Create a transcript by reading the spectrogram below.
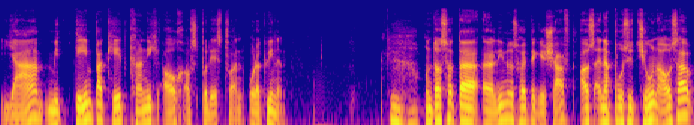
ja, mit dem Paket kann ich auch aufs Podest fahren oder gewinnen. Mhm. Und das hat der äh, Linus heute geschafft, aus einer Position außer,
